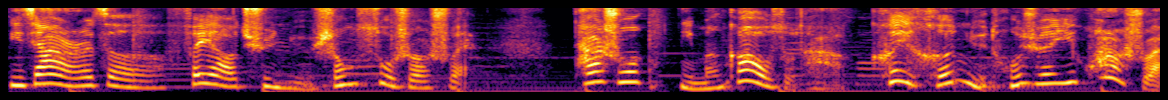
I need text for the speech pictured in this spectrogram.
你家儿子非要去女生宿舍睡，他说你们告诉他可以和女同学一块睡。”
